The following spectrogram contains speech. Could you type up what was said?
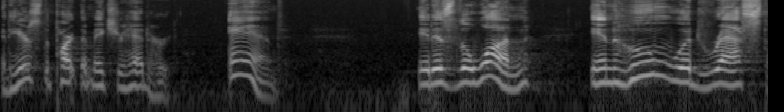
And here's the part that makes your head hurt. And it is the one in whom would rest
